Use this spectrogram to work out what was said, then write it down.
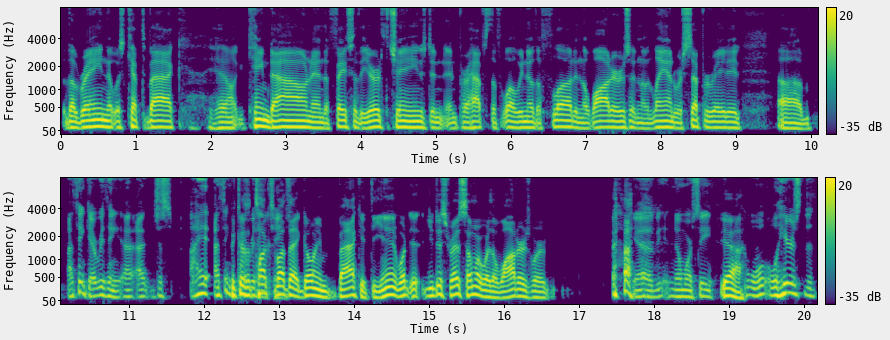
the rain that was kept back you know, came down and the face of the earth changed and, and perhaps the well we know the flood and the waters and the land were separated um, i think everything I, I, just I, I think because it talks changed. about that going back at the end what you just read somewhere where the waters were yeah no more sea yeah well, well here's the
